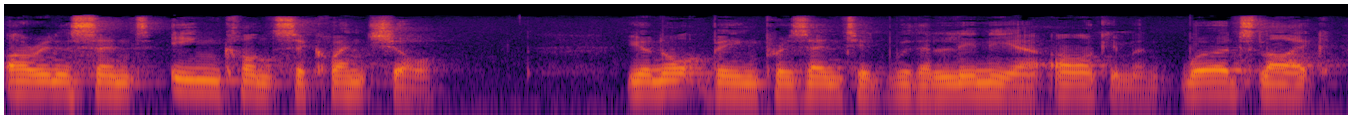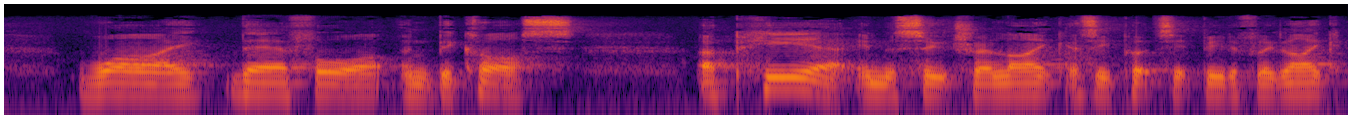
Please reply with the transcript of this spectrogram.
are in a sense inconsequential. You're not being presented with a linear argument. Words like why, therefore, and because appear in the sutra like, as he puts it beautifully, like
